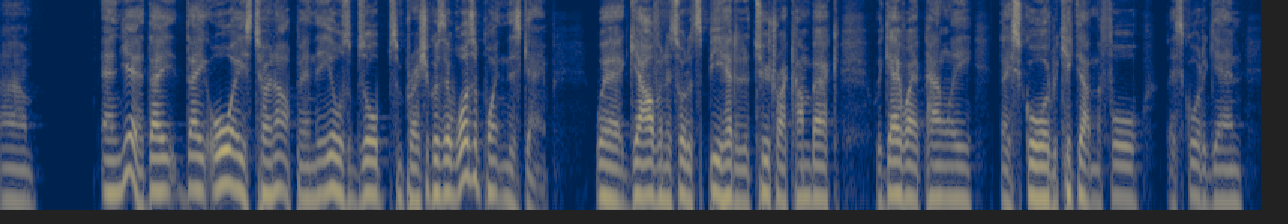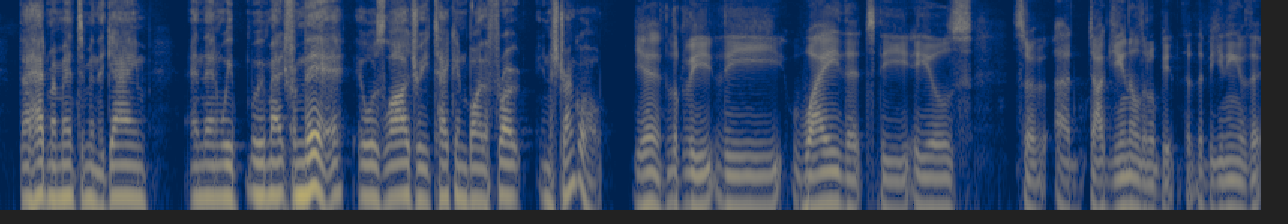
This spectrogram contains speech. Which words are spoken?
Um, and yeah, they they always turn up, and the Eels absorb some pressure because there was a point in this game where Galvin had sort of spearheaded a two try comeback. We gave away a penalty. They scored. We kicked out in the full. They scored again. They had momentum in the game, and then we we managed from there. It was largely taken by the throat in a stranglehold. Yeah, look the the way that the Eels sort of uh, dug in a little bit at the beginning of the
